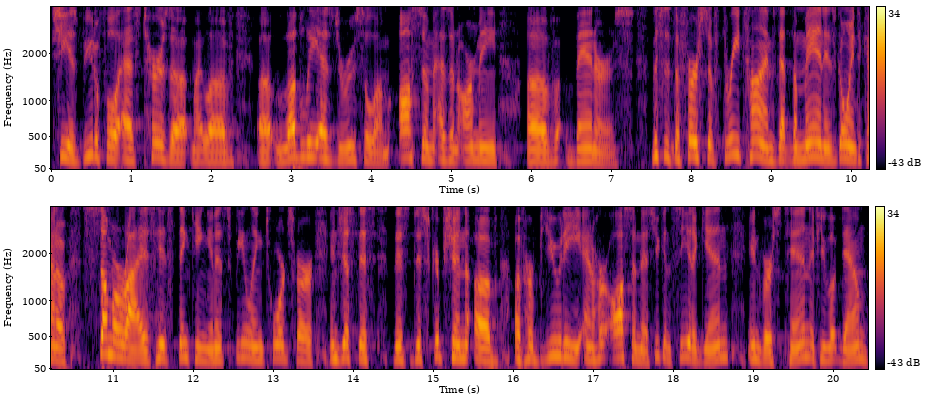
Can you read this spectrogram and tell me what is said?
She is beautiful as Tirzah, my love, uh, lovely as Jerusalem, awesome as an army of banners. This is the first of three times that the man is going to kind of summarize his thinking and his feeling towards her in just this, this description of, of her beauty and her awesomeness. You can see it again in verse 10 if you look down.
